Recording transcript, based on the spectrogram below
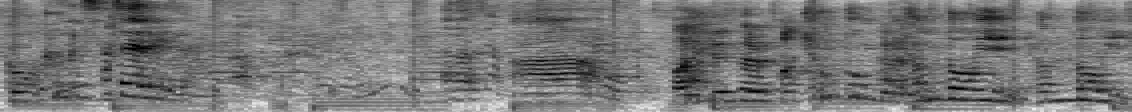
그거 그거 진짜 이름이잖아. 아, 아 옛날에 박현동 그래 현동이 현동이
